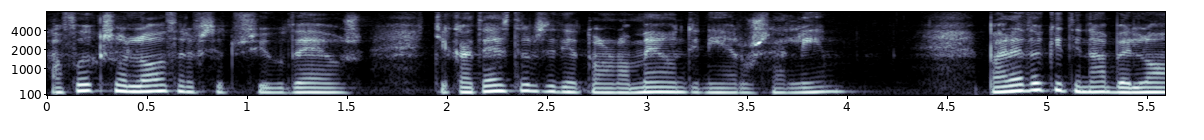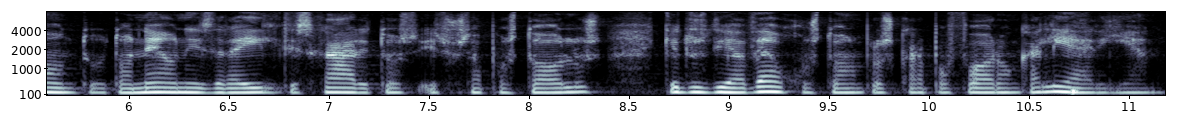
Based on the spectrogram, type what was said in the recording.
αφού εξολόθρευσε τους Ιουδαίους και κατέστρεψε δια των Ρωμαίων την Ιερουσαλήμ, παρέδωκε την άμπελόν του, τον νέον Ισραήλ της χάριτος εις τους Αποστόλους και τους διαδέχους των προς καρποφόρων καλλιέργειαν.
